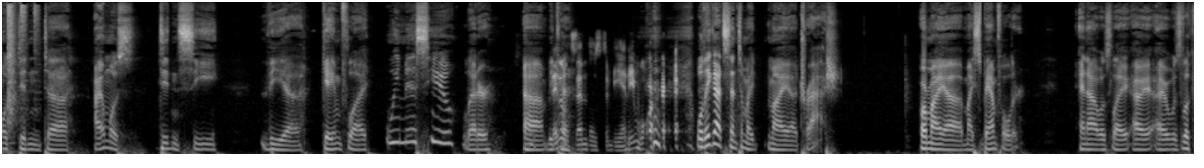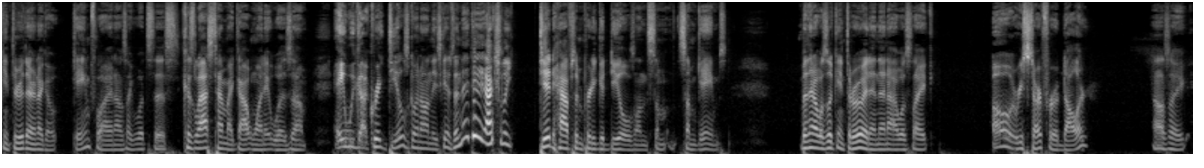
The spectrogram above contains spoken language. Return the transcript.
Almost didn't. Uh, I almost didn't see the uh, GameFly "We miss you" letter uh, They because don't send those to me anymore. well, they got sent to my my uh, trash or my uh, my spam folder, and I was like, I I was looking through there and I go GameFly, and I was like, what's this? Because last time I got one, it was um, hey, we got great deals going on in these games, and they did actually did have some pretty good deals on some some games. But then I was looking through it, and then I was like, oh, restart for a dollar. I was like,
